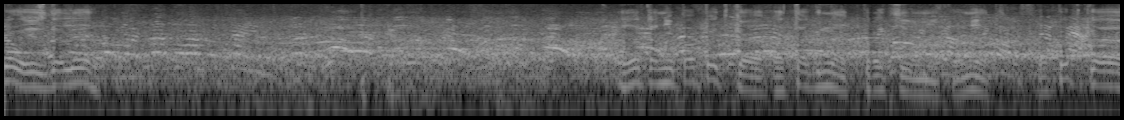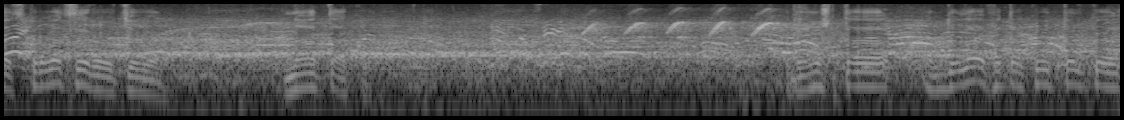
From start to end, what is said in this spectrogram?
Обстрел издали. И это не попытка отогнать противника, нет. Попытка спровоцировать его на атаку. Потому что Абдулаев атакует только,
